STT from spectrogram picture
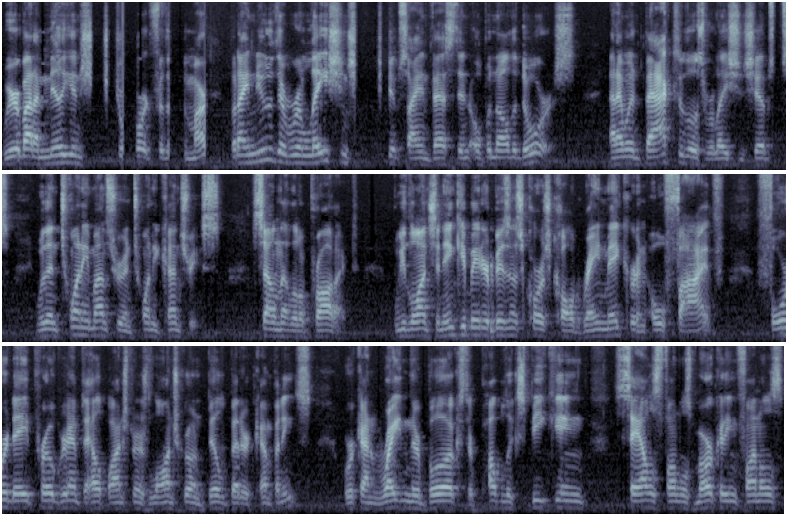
We were about a million short for the but I knew the relationships I invested in opened all the doors. And I went back to those relationships. Within 20 months, we were in 20 countries selling that little product. We launched an incubator business course called Rainmaker in 05, four day program to help entrepreneurs launch, grow, and build better companies, work on writing their books, their public speaking, sales funnels, marketing funnels.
